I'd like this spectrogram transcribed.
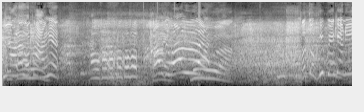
ไม่เอาแล้วรถถังเนี่ย เข้าเข้าเข้าเข้าเข้าเข้าสิวะ Que pequenininho!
